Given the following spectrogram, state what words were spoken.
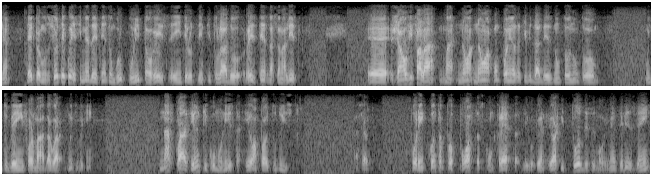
né? Daí ele pergunta: o senhor tem conhecimento da existência de um grupo político, talvez, intitulado Resistência Nacionalista? É, já ouvi falar, mas não, não acompanho as atividades deles, não estou não tô muito bem informado. Agora, muito bem. Na parte anticomunista, eu apoio tudo isso. Tá certo? Porém, quanto a propostas concretas de governo, eu acho que todos esses movimentos eles vêm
